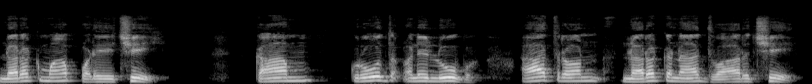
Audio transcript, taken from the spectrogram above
નરકમાં પડે છે. કામ ક્રોધ અને લોભ આ ત્રણ નરકના દ્વાર છે.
